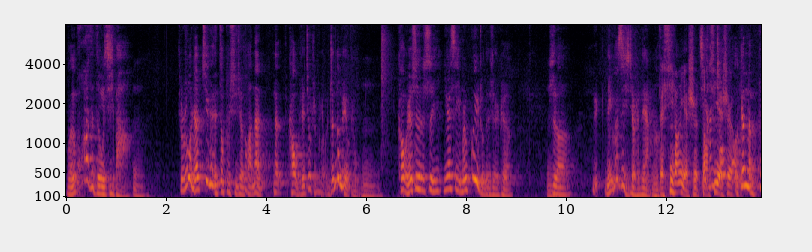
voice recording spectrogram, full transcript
文化的东西吧。嗯就如果要这个都不需求的话，那那考古学就是没有，真的没有用。嗯，考古学是是应该是一门贵族的学科，是吧？民民国时期就是那样啊。在西方也是，早期也是我。根本不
